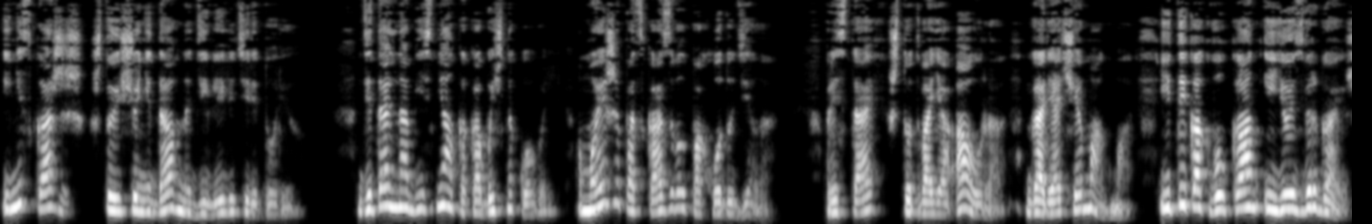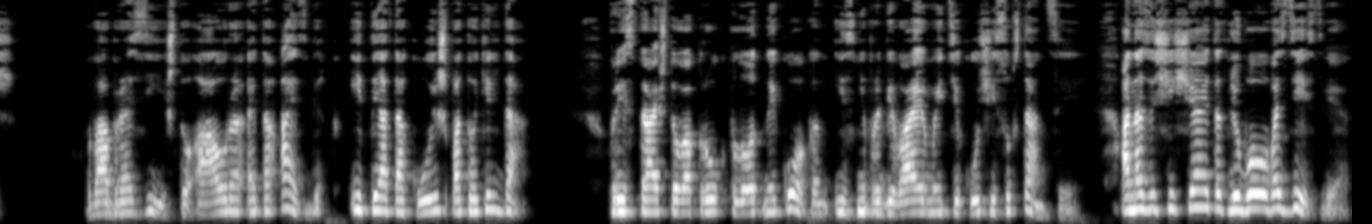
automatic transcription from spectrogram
И не скажешь, что еще недавно делили территорию. Детально объяснял, как обычно, Коваль. Мэй же подсказывал по ходу дела. Представь, что твоя аура – горячая магма, и ты, как вулкан, ее извергаешь. Вообрази, что аура – это айсберг, и ты атакуешь потоки льда. Представь, что вокруг плотный кокон из непробиваемой текучей субстанции. Она защищает от любого воздействия.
